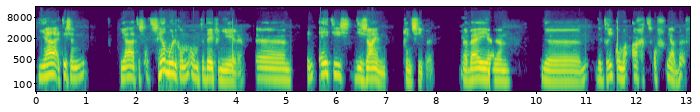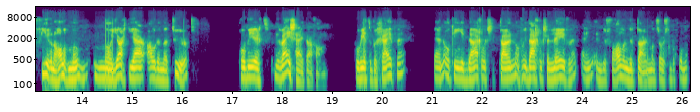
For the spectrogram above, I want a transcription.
Ja, het is, een, ja, het is, het is heel moeilijk om, om te definiëren. Uh, een ethisch designprincipe. Waarbij uh, de, de 3,8 of ja, 4,5 miljard jaar oude natuur probeert de wijsheid daarvan probeert te begrijpen. En ook in je dagelijkse tuin of je dagelijkse leven, en, en dus vooral in de tuin, want zo is het begonnen,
